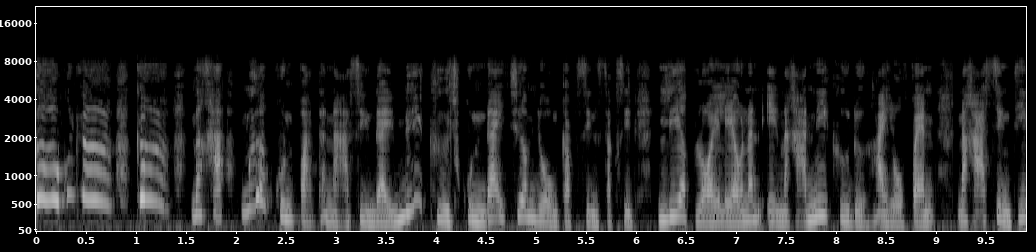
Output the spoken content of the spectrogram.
ก็คุณค่ะก็นะคะ เมื่อคุณปรารถนาสิ่งใดนี่คือคุณได้เชื่อมโยงกับสิ่งศักดิ์สิทธิ์เรียบร้อยแล้วนั่นเองนะคะ นี่คือเดอะไฮโลแฟนนะคะ สิ่งที่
